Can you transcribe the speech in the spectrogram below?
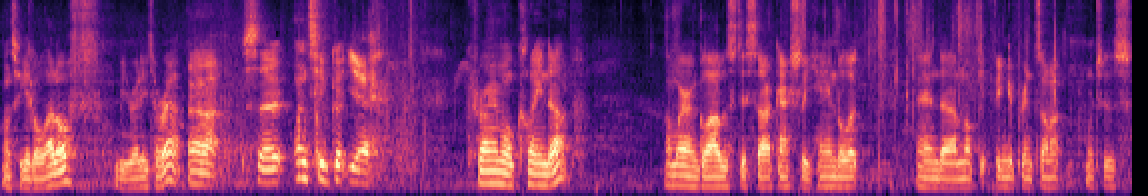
once we get all that off we'll be ready to wrap. Alright so once you've got your chrome all cleaned up I'm wearing gloves just so I can actually handle it and um, not get fingerprints on it which is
